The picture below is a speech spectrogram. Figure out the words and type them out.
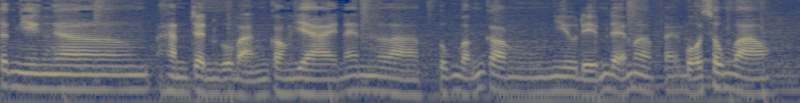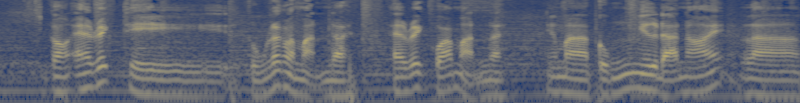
tất nhiên uh, hành trình của bạn còn dài nên là cũng vẫn còn nhiều điểm để mà phải bổ sung vào. Còn Eric thì cũng rất là mạnh rồi Eric quá mạnh rồi. Nhưng mà cũng như đã nói là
